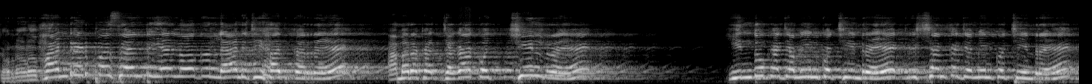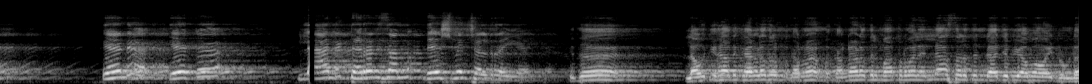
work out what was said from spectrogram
കർണാടക हंड्रेड परसेंट ये लोग लैंड जिहाद कर रहे हैं हमारा का जगह को छीन रहे हैं हिंदू का जमीन को छीन रहे हैं क्रिश्चियन का जमीन को छीन रहे हैं एंड एक लैंड टेररिज्म देश में चल रही है ഇത് ലവ് ജിഹാദ് കേരളത്തിൽ കർണാ- കർണാടകത്തിൽ മാത്രമല്ല എല്ലാ സ്ഥലത്തും രാജ്യവ്യാപകമായിട്ടുണ്ട്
